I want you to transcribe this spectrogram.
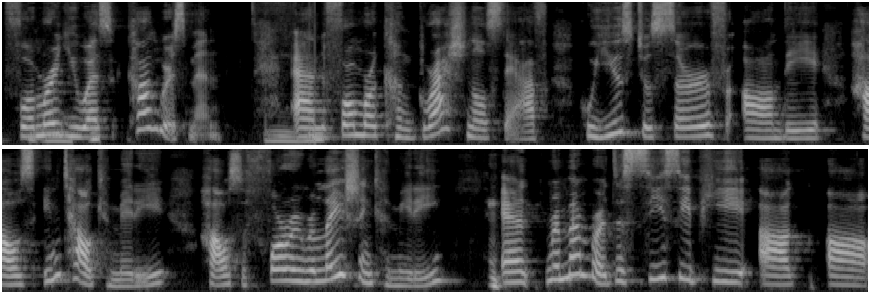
former US congressmen. Mm-hmm. and former congressional staff who used to serve on the House Intel Committee, House Foreign Relation Committee. and remember, the CCP uh, uh,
